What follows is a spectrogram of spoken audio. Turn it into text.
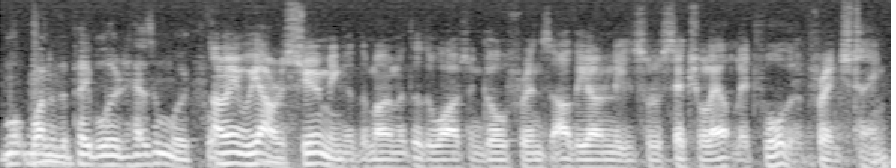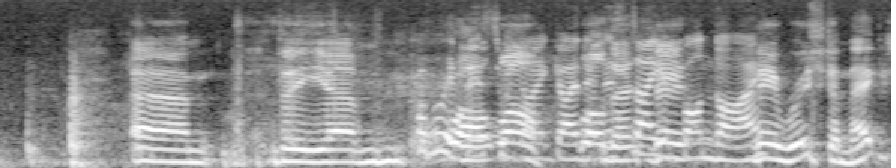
one of the people who hasn't worked for. I mean, we are assuming at the moment that the wives and girlfriends are the only sort of sexual outlet for the French team. Um, the um, Probably best we don't go there. They're staying at their, Bondi. Their rooster mag,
